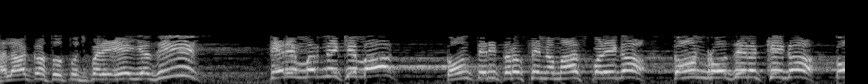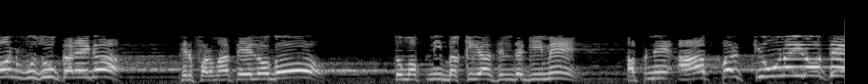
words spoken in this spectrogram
ہلاکت ہو تجھ پر اے یزید، تیرے مرنے کے بعد کون تیری طرف سے نماز پڑھے گا؟ کون روزے رکھے گا؟ کون وضو کرے گا؟ پھر فرماتے لوگو، تم اپنی بقیہ زندگی میں اپنے آپ پر کیوں نہیں روتے؟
